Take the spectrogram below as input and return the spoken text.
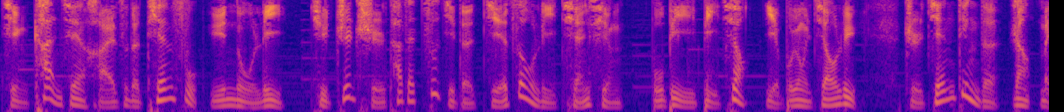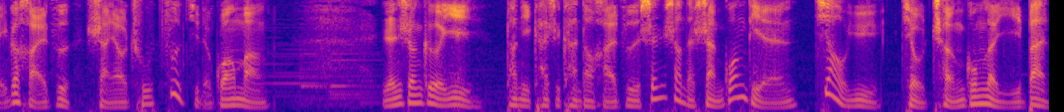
请看见孩子的天赋与努力，去支持他在自己的节奏里前行，不必比较，也不用焦虑，只坚定的让每个孩子闪耀出自己的光芒。人生各异，当你开始看到孩子身上的闪光点，教育就成功了一半。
